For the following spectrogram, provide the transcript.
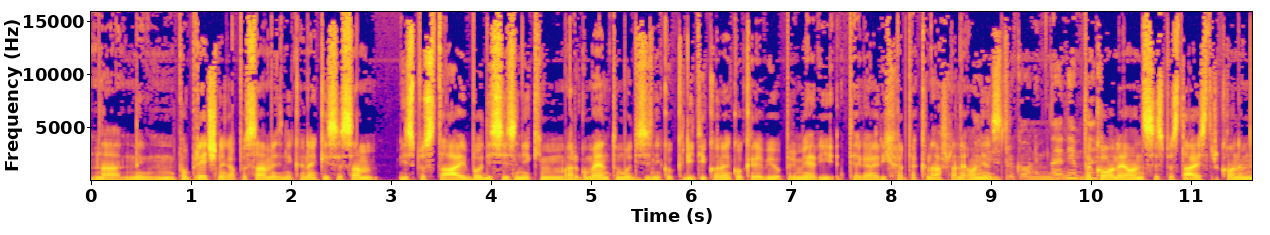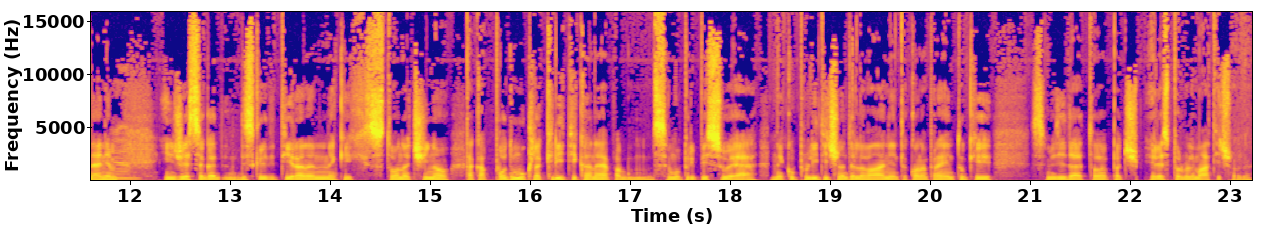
na ne, poprečnega posameznika, ne, ki se sam izpostavi, bodi si z nekim argumentom, bodi si z neko kritiko, ne, kot je bil primer tega Richarda Knafla. Ne, on je strokovnim mnenjem. Tako, ne, on se izpostavi strokovnim mnenjem ja. in že se ga diskreditira na nekih sto načinov, taka podmukla kritika, ne, pa se mu pripisuje neko politično delovanje in tako naprej. In tukaj se mi zdi, da je to pač res problematično. Ne.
